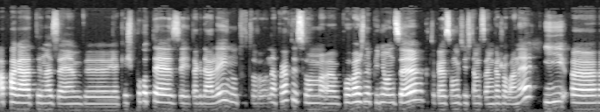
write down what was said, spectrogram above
aparaty na zęby, jakieś protezy i tak dalej, no to, to naprawdę są e, poważne pieniądze, które są gdzieś tam zaangażowane i e,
